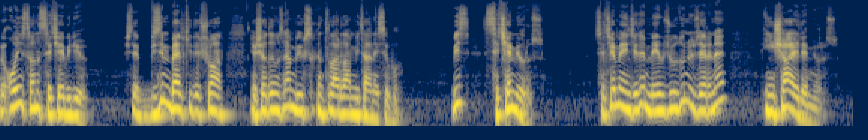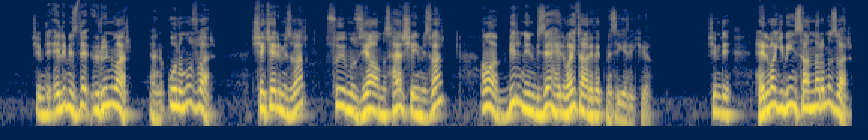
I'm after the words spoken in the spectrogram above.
Ve o insanı seçebiliyor. İşte bizim belki de şu an yaşadığımız en büyük sıkıntılardan bir tanesi bu. Biz seçemiyoruz. Seçemeyince de mevcudun üzerine inşa edemiyoruz. Şimdi elimizde ürün var. Yani unumuz var. Şekerimiz var. Suyumuz, yağımız, her şeyimiz var. Ama birinin bize helvayı tarif etmesi gerekiyor. Şimdi helva gibi insanlarımız var.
